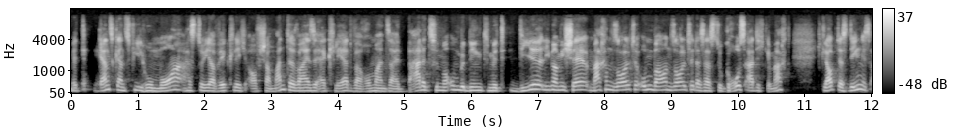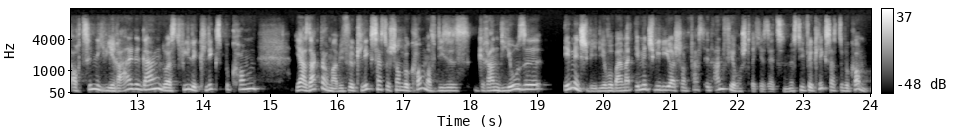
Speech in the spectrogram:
Mit ganz, ganz viel Humor hast du ja wirklich auf charmante Weise erklärt, warum man sein Badezimmer unbedingt mit dir, lieber Michel, machen sollte, umbauen sollte. Das hast du großartig gemacht. Ich glaube, das Ding ist auch ziemlich viral gegangen. Du hast viele Klicks bekommen. Ja, sag doch mal, wie viele Klicks hast du schon bekommen auf dieses grandiose Image-Video, wobei man Image-Video ja schon fast in Anführungsstriche setzen müsste. Wie viele Klicks hast du bekommen?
